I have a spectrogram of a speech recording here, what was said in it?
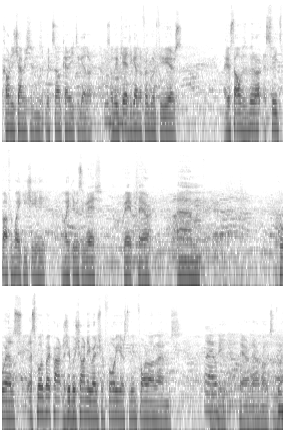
county championship with South Kerry together, so we played together for a good few years. I to always have a sweet spot for Mikey Sheehy. Mikey was a great, great player. Um, who else? I suppose my partnership with Seánie Walsh for four years to win four All Irelands Wow. would be there thereabouts as well.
